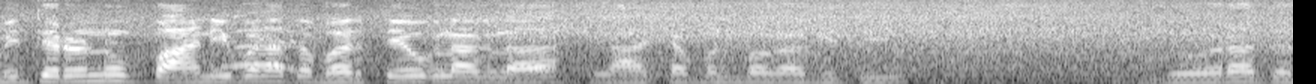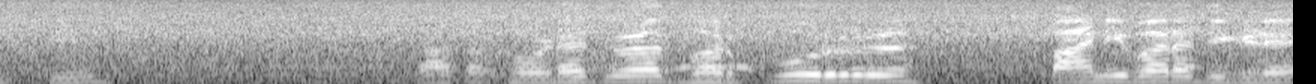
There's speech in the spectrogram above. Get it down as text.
मित्रांनो पाणी पण आता भरते येऊ लागला. लाटा पण बघा किती जोरात ती तर आता थोड्याच वेळात भरपूर पाणी भरत इकडे.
